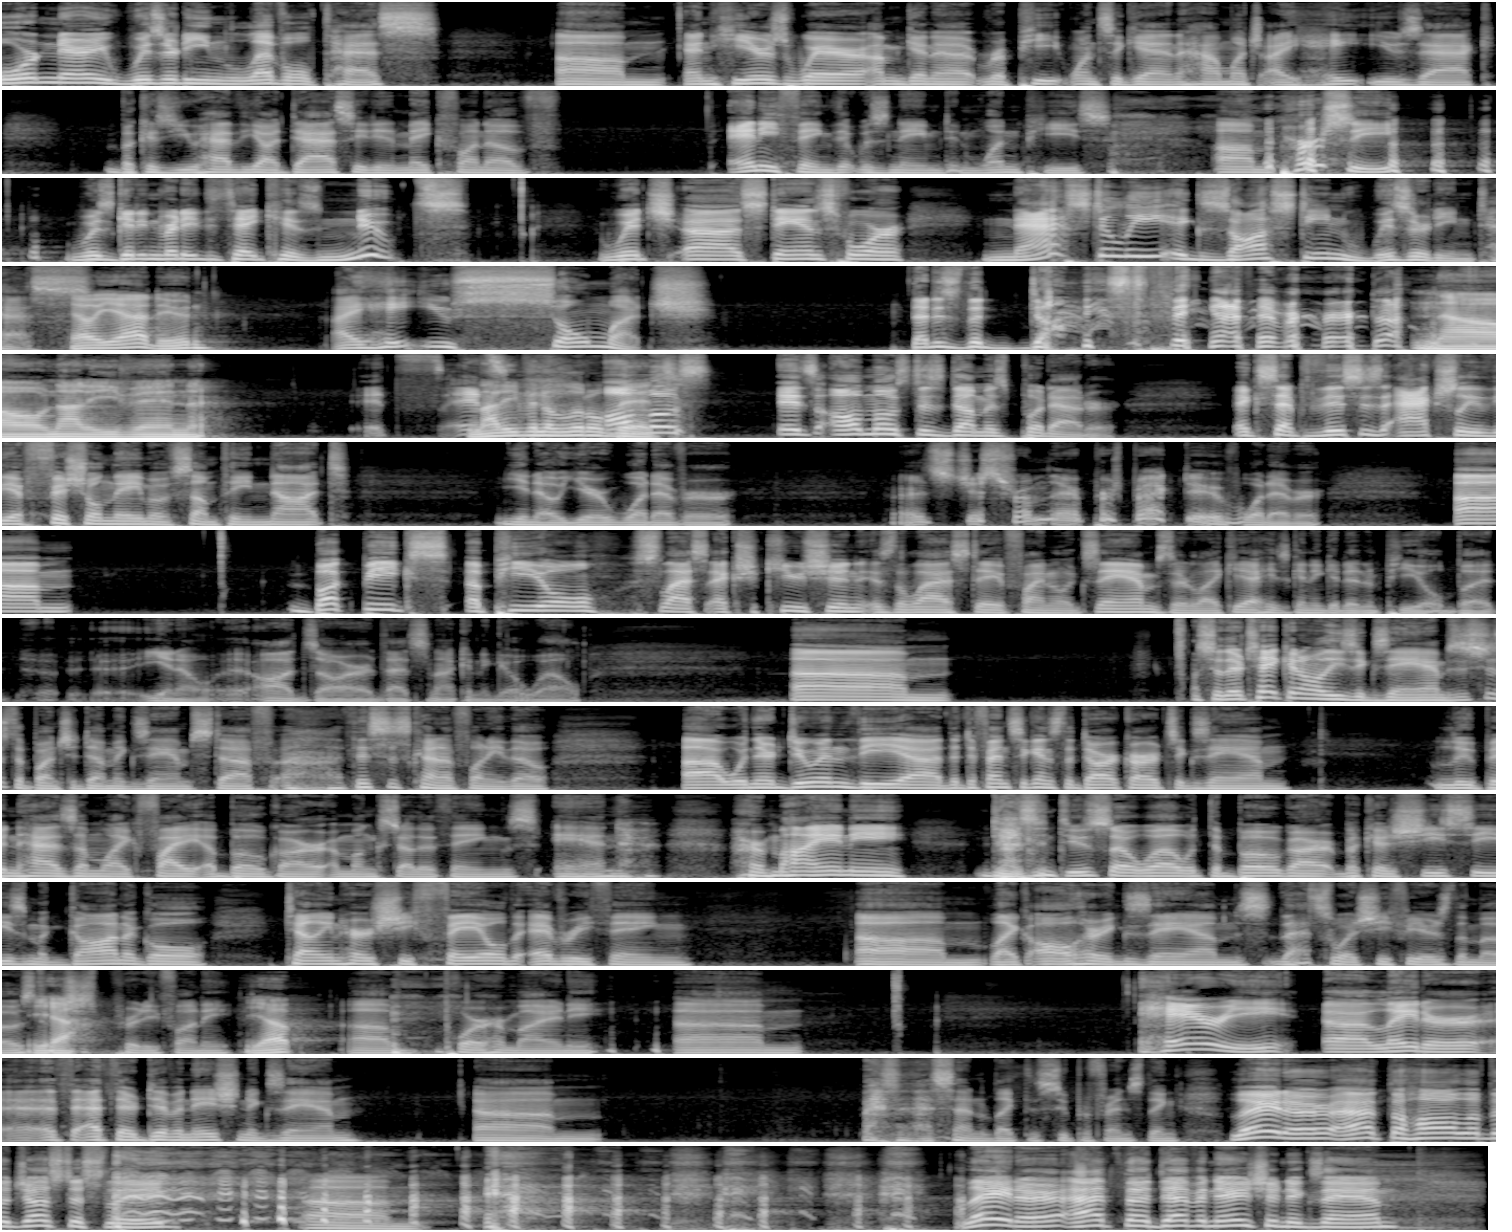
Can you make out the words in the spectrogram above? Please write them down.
ordinary wizarding level tests. Um, and here's where I'm gonna repeat once again how much I hate you, Zach, because you have the audacity to make fun of anything that was named in One Piece. Um, Percy was getting ready to take his newts, which uh, stands for nastily exhausting wizarding tests. Hell yeah, dude. I hate you so much. That is the dumbest thing I've ever heard of. No, not even. It's, it's not even a little bit. almost it's almost as dumb as put outer. Except this is actually the official name of something, not you know, your whatever. It's just from their perspective, whatever. Um Buckbeak's appeal slash execution is the last day of final exams. They're like, yeah, he's going to get an appeal, but uh, you know, odds are that's not going to go well. Um, so they're taking all these exams. It's just a bunch of dumb exam stuff. Uh, this is kind of funny though. Uh, when they're doing the uh, the defense against the dark arts exam, Lupin has them like fight a Boggart amongst other things, and Hermione doesn't do so well with the Boggart because she sees McGonagall telling her she failed everything um like all her exams that's what she fears the most Yeah. which is pretty funny Yep. um, poor Hermione. Um, Harry uh, later at, at their divination exam. Um, that sounded like the Super Friends thing. Later at the Hall of the Justice League. um, later at the divination exam.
